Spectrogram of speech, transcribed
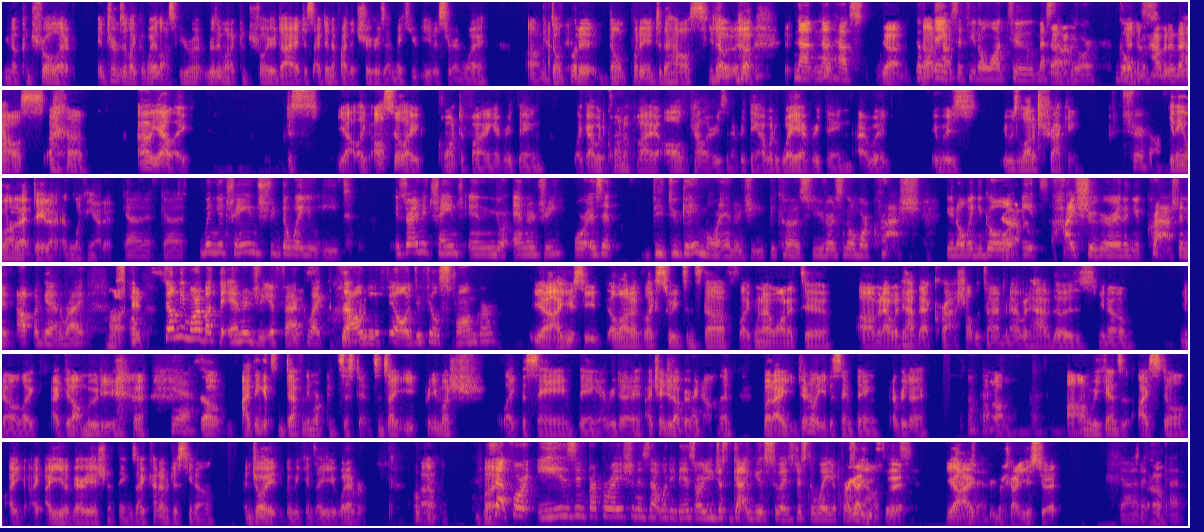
you know control it in terms of like the weight loss, if you really want to control your diet, just identify the triggers that make you eat a certain way. Um, Don't put it don't put it into the house. You know, Not not have yeah, the not ha- things that you don't want to mess up Yeah. your yeah, goals. don't have it in the house. oh yeah, like just yeah, like also like quantifying everything. Like I would mm-hmm. quantify all the calories and everything. I would weigh everything. I would. It was it was a lot of tracking, Sure. Um, getting a lot of that data and looking at it. Got it. Got it. When you change the way you eat, is there any change in your energy, or is it did you gain more energy because you, there's no more crash? You know, when you go Yeah. eat high sugar and then you crash and then up again, right? Uh, so tell me more about the energy effect. Like, how do you feel? Do you feel stronger? yeah, I used to eat a lot of like sweets and stuff, like when I wanted to. Um, and I would have that crash all the time, and I would have those, you know, you know, like I'd get all moody. Yeah. so I think it's definitely more consistent since I eat pretty much like the same thing every day. I change it up every now and then, but I generally eat the same thing every day. Okay. Um, uh, on weekends, I still I, I I eat a variation of things. I kind of just you know enjoy the weekends. I eat whatever. okay. Uh, but is that for ease in preparation? Is that what it is, or you just got used to it? It's just the way your personality. I got used to it. yeah, I pretty much got used to it. Got it. So, Got it.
